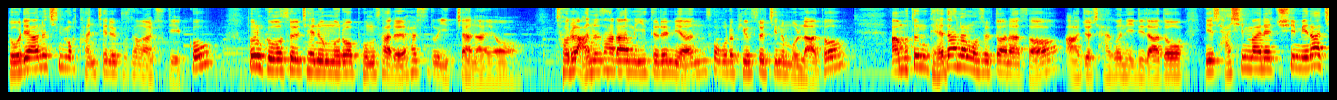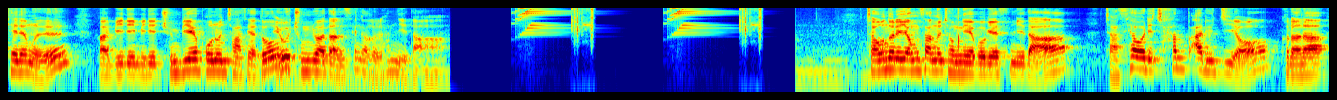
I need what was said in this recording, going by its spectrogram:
노래하는 친목 단체를 구성할 수도 있고 또는 그것을 재능으로 봉사를 할 수도 있잖아요. 저를 아는 사람이 들으면 속으로 비웃을지는 몰라도 아무튼 대단한 것을 떠나서 아주 작은 일이라도 이 자신만의 취미나 재능을 미리미리 준비해 보는 자세도 매우 중요하다는 생각을 합니다. 자, 오늘의 영상을 정리해 보겠습니다. 자, 세월이 참 빠르지요. 그러나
